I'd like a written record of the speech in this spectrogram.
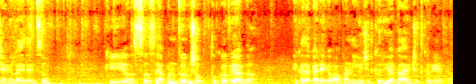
चॅनल आहे त्यांचं की असं असं आपण करू शकतो करूया का? एखादा कार्यक्रम आपण नियोजित करूया का आयोजित करूया का?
